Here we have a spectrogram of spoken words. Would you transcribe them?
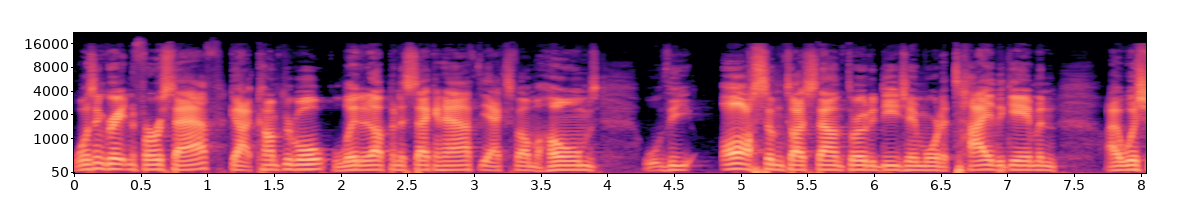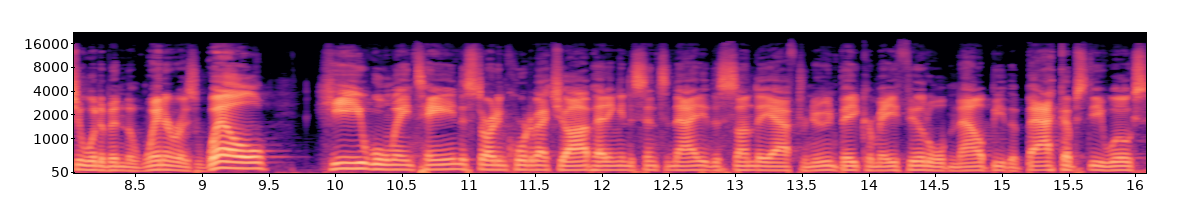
wasn't great in the first half, got comfortable, lit it up in the second half. The XFL Mahomes, the awesome touchdown throw to DJ Moore to tie the game, and I wish it would have been the winner as well. He will maintain the starting quarterback job heading into Cincinnati this Sunday afternoon. Baker Mayfield will now be the backup. Steve Wilks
